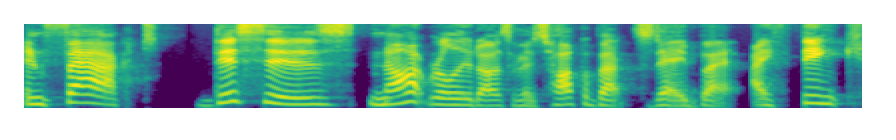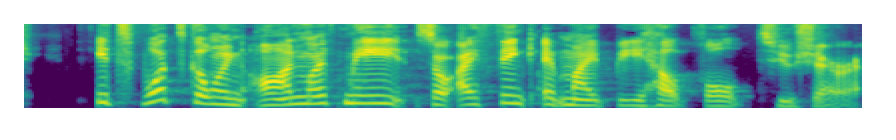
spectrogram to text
In fact, this is not really what I was going to talk about today, but I think it's what's going on with me. So I think it might be helpful to share it.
